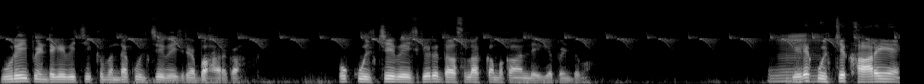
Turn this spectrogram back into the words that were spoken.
ਪੂਰੇ ਹੀ ਪਿੰਡ ਦੇ ਵਿੱਚ ਇੱਕ ਬੰਦਾ ਕੁਲਚੇ ਵੇਚ ਰਿਹਾ ਬਾਹਰ ਦਾ। ਉਹ ਕੁਲਚੇ ਵੇਚ ਕੇ ਉਹਦੇ 10 ਲੱਖ ਦਾ ਮਕਾਨ ਲੈ ਗਿਆ ਪਿੰਡ ਨੂੰ ਜਿਹੜੇ ਕੁਲਚੇ ਖਾ ਰਹੇ ਆ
